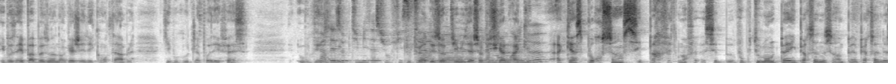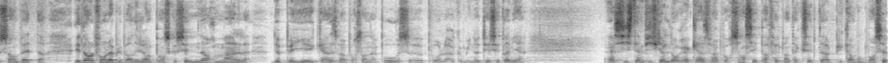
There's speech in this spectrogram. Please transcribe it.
Et vous n'avez pas besoin d'engager des comptables qui vous coûtent la peau des fesses. Ou faire des, optimisations fiscales. Faire des optimisations fiscales. À, 15%, c'est parfaitement. tout le monde paye, personne ne s'embête. Et dans le fond, la plupart des gens pensent que c'est normal de payer 15-20% d'impôts pour la communauté, c'est très bien. Un système fiscal donc à 15-20%, c'est parfaitement acceptable. Puis quand vous pensez,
